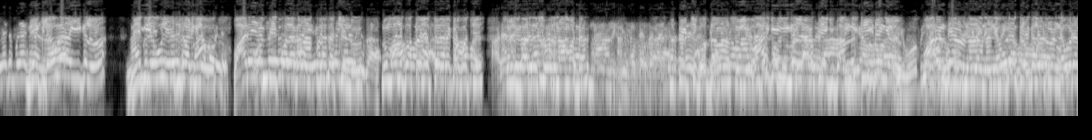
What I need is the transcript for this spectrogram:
ఏక పేకలేదు. నీకు లేవుగా ఈగలు నీకు లేవు ఏసుగాడికి లేవు వాడే ఏం పీక్కోలేక అక్కడే తెచ్చిండు. నువ్వు మళ్ళీ కొత్తగా చెప్తావు ఇక్కడికి వచ్చి? సుల్లిగాడు సోది నా మడ్డ. పీచి కొద్దామా సుల్లి. వాడికి ఈగలు లేక పీకి అందరు పీకి తెంగారు. వాడంతే అన్నాడు, "నా- నన్ను ఎవడేం పీకలేడు నన్ను ఎవడేం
